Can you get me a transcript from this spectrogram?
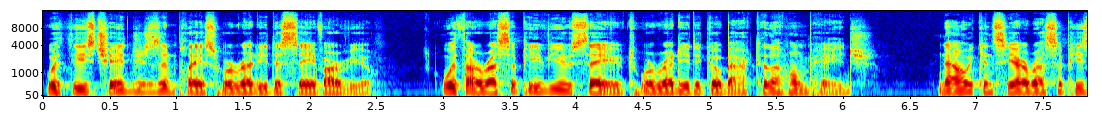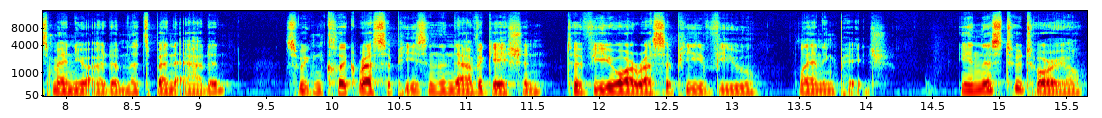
With these changes in place, we're ready to save our view. With our recipe view saved, we're ready to go back to the home page. Now we can see our recipes menu item that's been added, so we can click recipes in the navigation to view our recipe view landing page. In this tutorial,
